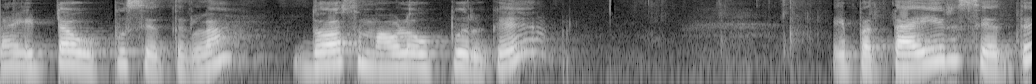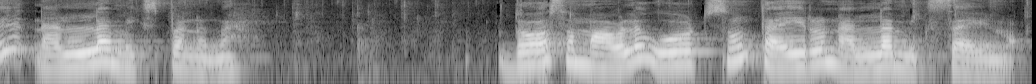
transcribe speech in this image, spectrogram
லைட்டாக உப்பு சேர்த்துக்கலாம். தோசை மாவில் உப்பு இருக்குது இப்போ தயிர் சேர்த்து நல்லா மிக்ஸ் பண்ணுங்க. தோசை மாவில் ஓட்ஸும் தயிரும் நல்லா மிக்ஸ் ஆகிடணும்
